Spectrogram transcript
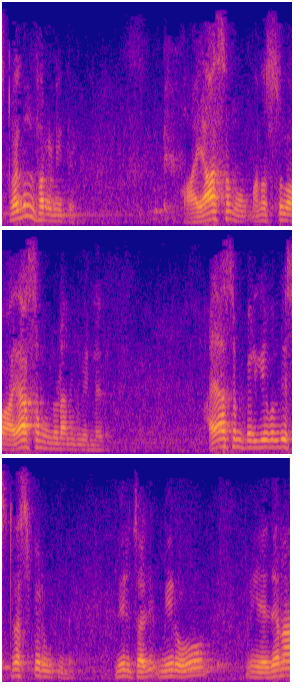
struggle for anything ఆయాసము మనస్సులో ఆయాసం ఉండడానికి వెళ్ళలేదు ఆయాసం పెరిగే కొద్దీ స్ట్రెస్ పెరుగుతుంది. మీరు చదివి మీరు ఏదైనా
